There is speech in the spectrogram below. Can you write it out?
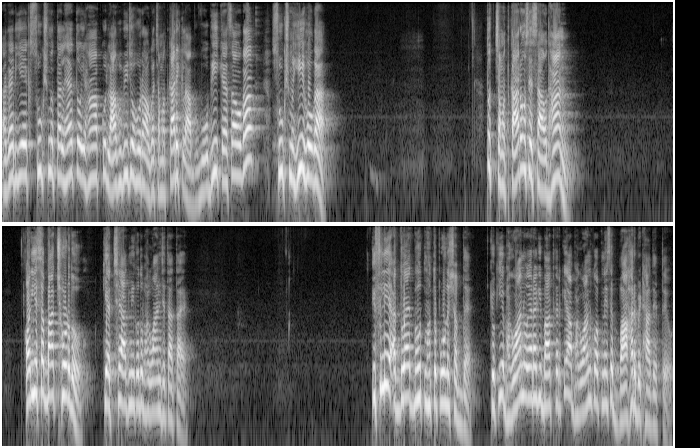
अगर ये एक सूक्ष्म तल है तो यहाँ आपको लाभ भी जो हो रहा होगा, चमत्कारिक लाभ, वो भी कैसा होगा? सूक्ष्म ही होगा। तो चमत्कारों से सावधान। और ये सब बात छोड़ दो कि अच्छे आदमी को तो भगवान जिताता है। इसलिए अद्वैत बहुत महत्वपूर्ण शब्द है। क्योंकि ये भगवान वगैरह की बात करके आप भगवान को अपने से बाहर बिठा देते हो।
